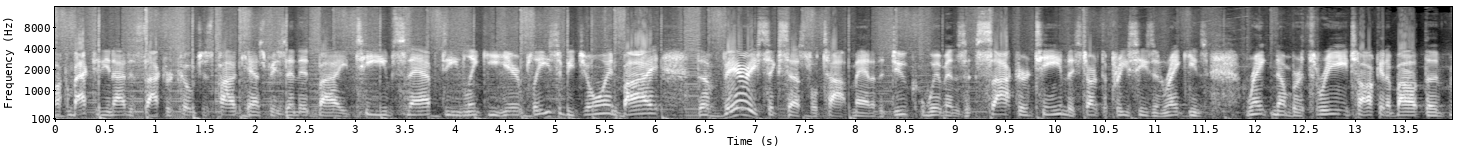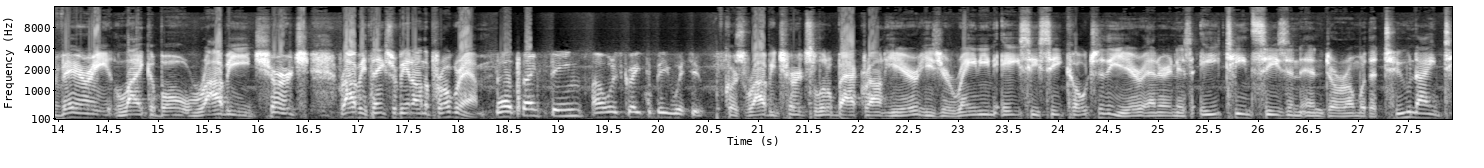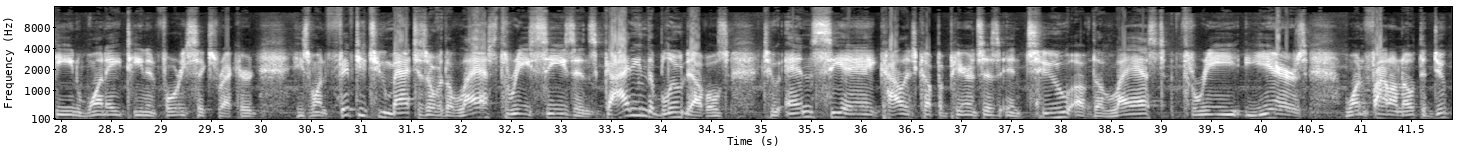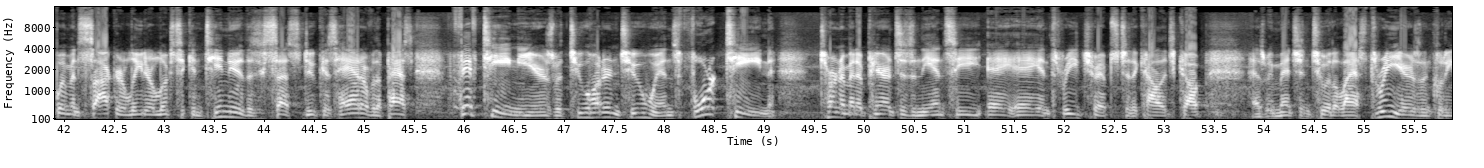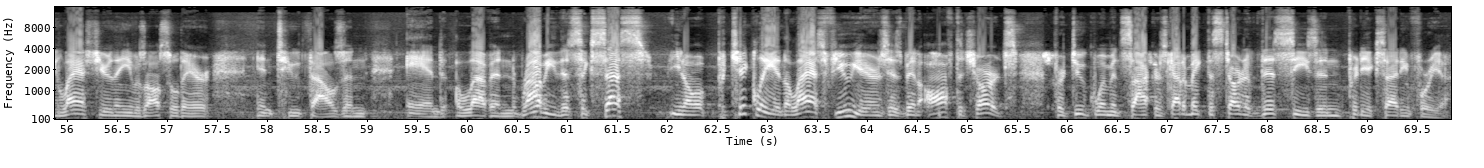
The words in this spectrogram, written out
Welcome back to the United Soccer Coaches Podcast presented by Team Snap. Dean Linke here. Pleased to be joined by the very successful top man of the Duke women's soccer team. They start the preseason rankings ranked number three, talking about the very likable Robbie Church. Robbie, thanks for being on the program. Well, thanks, Dean. Always great to be with you. Of course, Robbie Church, a little background here. He's your reigning ACC Coach of the Year, entering his 18th season in Durham with a 219, 118, and 46 record record. He's won 52 matches over the last three seasons, guiding the Blue Devils to NCAA College Cup appearances in two of the last three years. One final note the Duke women's soccer leader looks to continue the success Duke has had over the past 15 years with 202 wins, 14 tournament appearances in the NCAA and three trips to the College Cup. As we mentioned, two of the last three years, including last year, then he was also there in 2011. Robbie, the success, you know, particularly in the last few years, has been off the charts for Duke women's soccer. It's got to make the start of this season pretty exciting for you.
